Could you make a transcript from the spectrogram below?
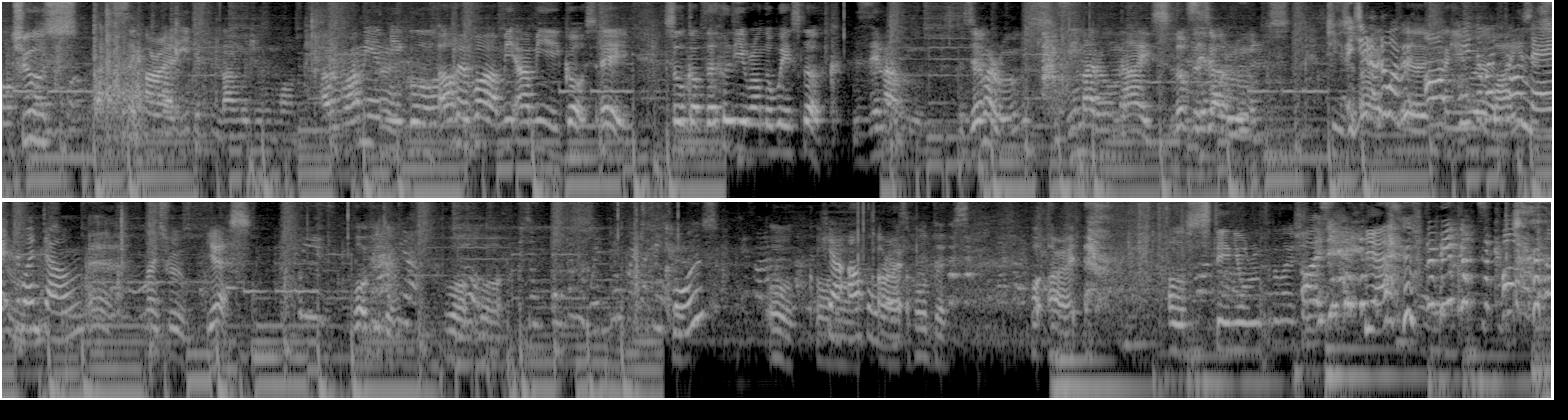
Tschüss. That's like All right. 20 different languages in one. Au revoir, mi amigo. Au revoir, mi amigos. Hey, still got the hoodie around the waist. Look. Zimaru. Zimmer rooms. Zimaru. Nice. Love the Zimmer Zimmer rooms. Jesus. Did you not know what we alright, uh, oh, okay, you, they went why down there, this they went down. Uh, nice room. Yes. What have you done? What? What? Close? Oh, God. Yeah. I'll hold All right, hold this. What? All right. I'll stay in your room for the night. shall Oh, I? is it? Yeah. we got to come.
